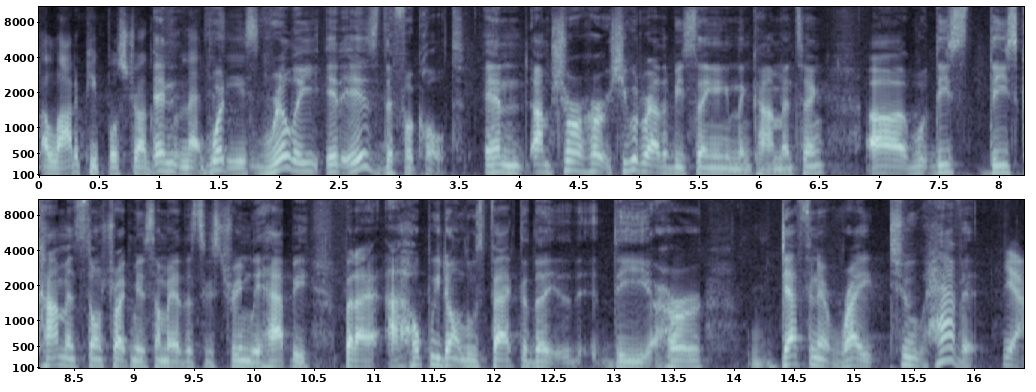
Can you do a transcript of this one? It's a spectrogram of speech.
a lot of people struggle and from that what disease. really it is difficult and i'm sure her she would rather be singing than commenting uh, these these comments don't strike me as somebody that's extremely happy but i, I hope we don't lose fact of the the her definite right to have it Yeah.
